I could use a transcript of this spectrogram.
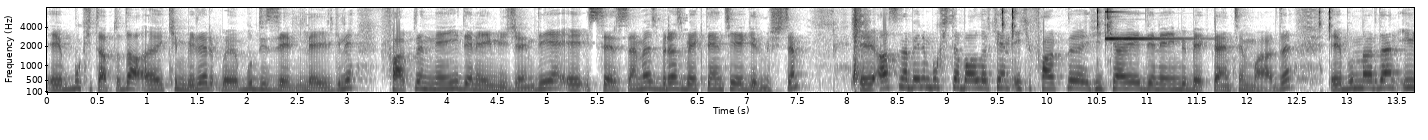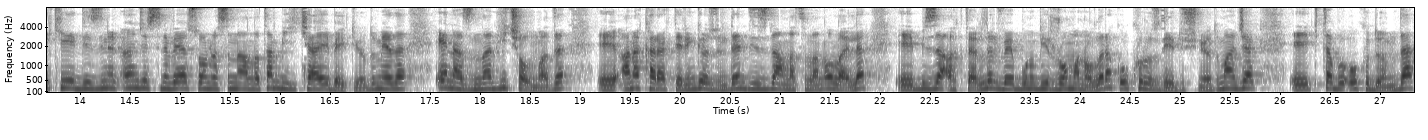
e, bu kitapta da e, kim bilir e, bu diziyle ilgili farklı neyi deneyimleyeceğim diye e, ister istemez biraz beklentiye girmiştim. E, aslında benim bu kitabı alırken iki farklı hikaye deneyimi beklentim vardı. E, bunlardan ilki dizinin öncesini veya sonrasını anlatan bir hikaye bekliyordum. Ya da en azından hiç olmadı e, ana karakterin gözünden dizide anlatılan olaylar e, bize aktarılır ve bunu bir roman olarak okuruz diye düşünüyordum. Ancak e, kitabı okuduğumda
